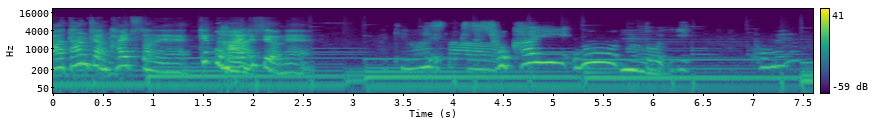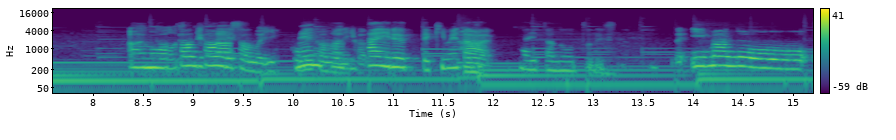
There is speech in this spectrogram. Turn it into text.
あ、たんちゃん書いてたね。結構前ですよね。来ました。初回ノート1個目、あもうタン私が丹下さんの1個目メントにか何か入るって決めた書いたノートですね。で今の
